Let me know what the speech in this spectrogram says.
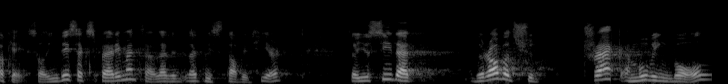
Okay, so in this experiment, uh, let, let me stop it here. So you see that the robot should track a moving ball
